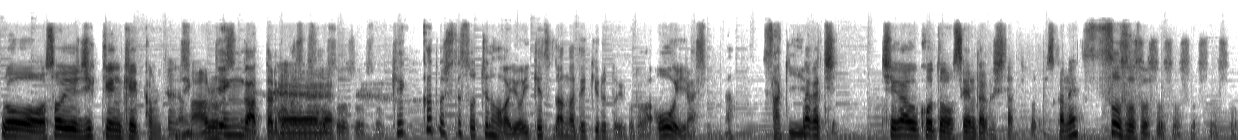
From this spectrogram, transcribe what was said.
おーそういう実験結果みたいなのがあるん実ですね。験があったりとかしてそうそうそうそう。結果としてそっちの方が良い決断ができるということが多いらしいな。先。なんかち違うことを選択したってことですかね。そうそうそうそうそうそうそ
